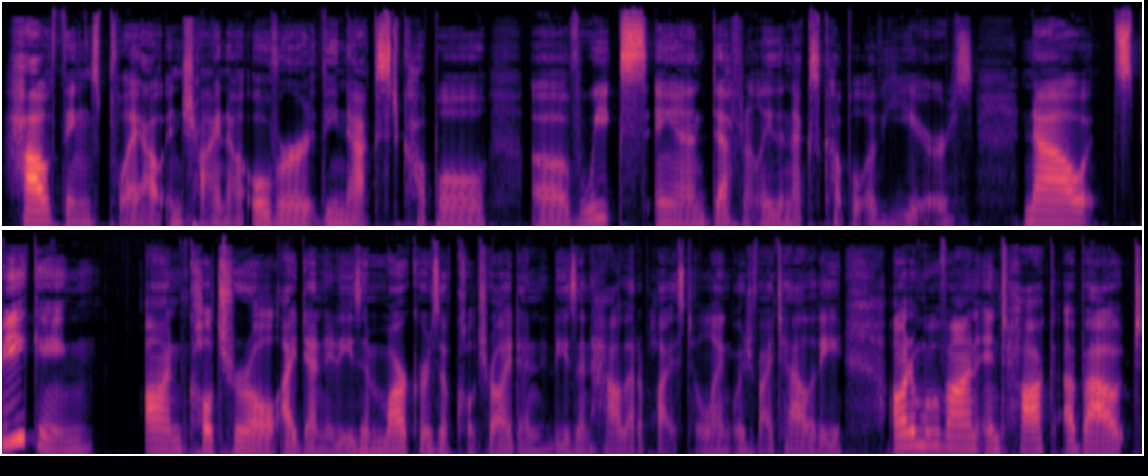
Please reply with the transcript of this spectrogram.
how things play out in China over the next couple of weeks and definitely the next couple of years. Now, speaking on cultural identities and markers of cultural identities and how that applies to language vitality, I want to move on and talk about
